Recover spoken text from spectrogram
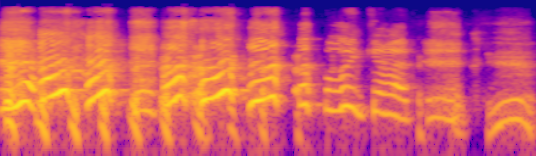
oh my god.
